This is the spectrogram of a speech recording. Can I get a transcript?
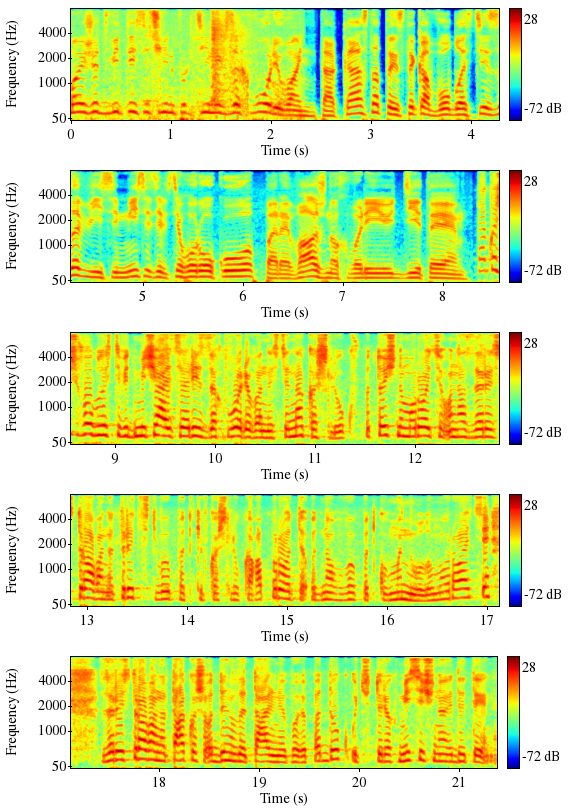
Майже дві тисячі інфекційних захворювань. Така статистика в області за 8 місяців цього року. Переважно хворіють діти. Також в області відмічається ріст захворюваності на кашлюк. В поточному році у нас зареєстровано 30 випадків кашлюка проти одного випадку в минулому році. Зареєстровано також один летальний випадок у 4-місячної дитини.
